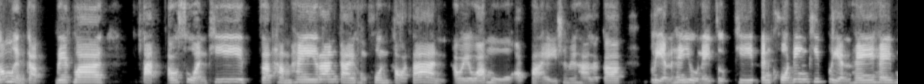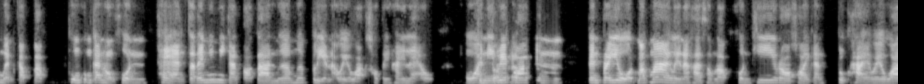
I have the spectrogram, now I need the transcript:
ก็เหมือนกับเรียกว่า ตัดเอาส่วนที่จะทำให้ร่างกายของคนต่อต้านอวัยวะหมูออกไปใช่ไหมคะ แล้วก็เปลี่ยนให้อยู่ในจุดที่เป็น coding ที่เปลี่ยนให้ให้เหมือนกับแบบภูมิคุ้มกันของคนแทนจะได้ไม่มีการต่อต้านเมื่อเมื่อเปลี่ยนอวัยวะเข้าไปให้แล้ว โอ้อันนี้เรียกว่าเป็น เป็นประโยชน์มาก ๆ เลยนะคะสำหรับคนที่รอคอยการปลูกถ่ายอวัยวะ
